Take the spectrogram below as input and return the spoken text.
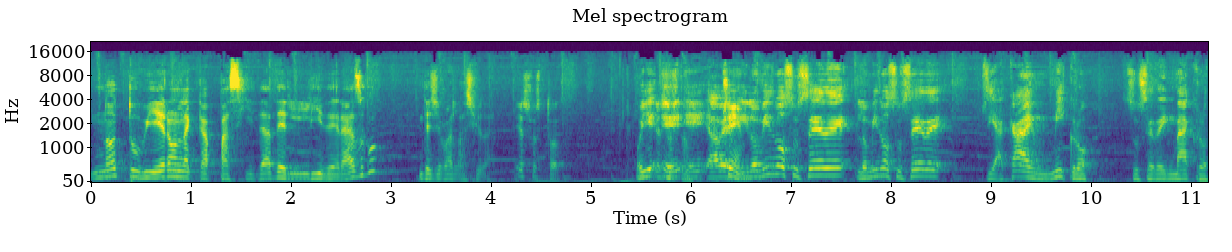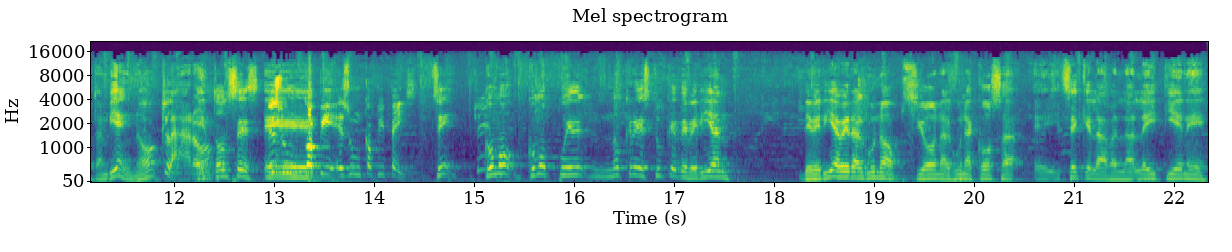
No tuvieron la capacidad de liderazgo de llevar la ciudad. Eso es todo. Oye, Eso eh, es todo. eh, a ver, Sí. y lo mismo sucede, lo mismo sucede si acá en micro sucede en macro también, ¿no? Claro. Entonces, es eh, un copy, es un copy paste. Sí. ¿Cómo, ¿Cómo puede, no crees tú que deberían, debería haber alguna opción, alguna cosa? Eh, sé que la, la ley tiene,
